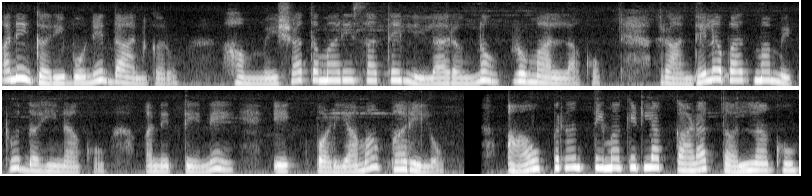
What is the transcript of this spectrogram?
અને ગરીબોને દાન કરો. હંમેશા તમારી સાથે લીલા રંગનો રૂમાલ રાખો રાંધેલા ભાતમાં મીઠું દહીં નાખો અને તેને એક પડિયામાં ભરી લો. આ ઉપરાંત તેમાં કેટલાક કાળા તલ નાખો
